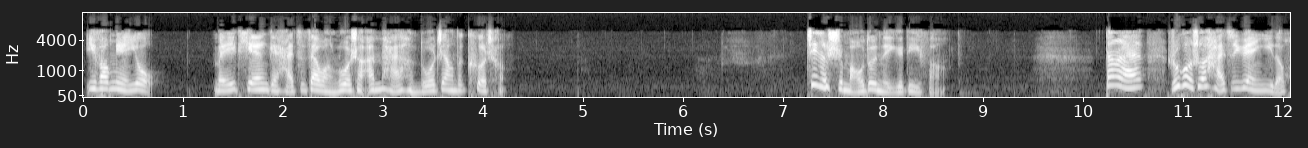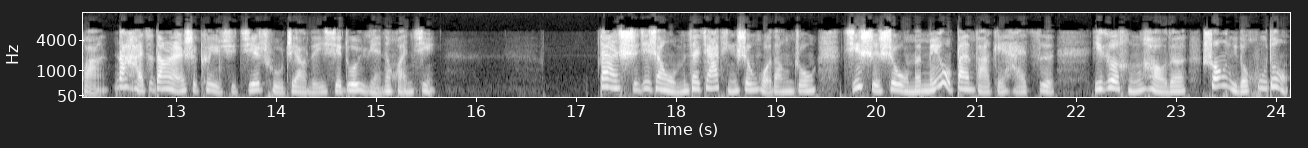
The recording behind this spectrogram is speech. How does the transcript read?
一方面又每一天给孩子在网络上安排很多这样的课程，这个是矛盾的一个地方。当然，如果说孩子愿意的话，那孩子当然是可以去接触这样的一些多语言的环境。但实际上，我们在家庭生活当中，即使是我们没有办法给孩子一个很好的双语的互动，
